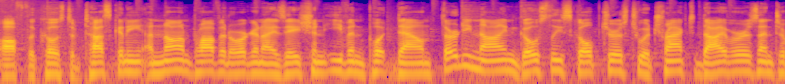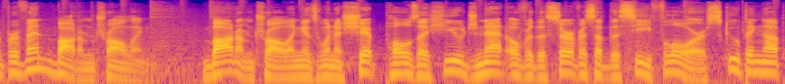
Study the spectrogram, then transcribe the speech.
Off the coast of Tuscany, a non-profit organization even put down 39 ghostly sculptures to attract divers and to prevent bottom trawling. Bottom trawling is when a ship pulls a huge net over the surface of the sea floor, scooping up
